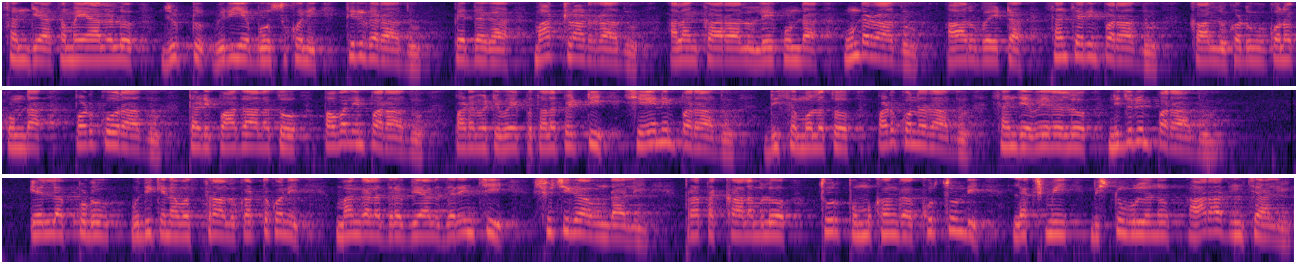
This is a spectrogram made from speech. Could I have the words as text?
సంధ్యా సమయాలలో జుట్టు విరియబోసుకొని తిరగరాదు. పెద్దగా మాట్లాడరాదు. అలంకారాలు లేకుండా ఉండరాదు. ఆరు బయట సంచరింపరాదు. కాళ్ళు కడుగు కొనకుండా పడుకోరాదు. తడి పాదాలతో పవలింపరాదు. పడమటి వైపు తలపెట్టి శయనింపరాదు దిశములతో పడుకొనరాదు. సంధ్య వేళలో నిదురింపరాదు. ఎల్లప్పుడూ ఉదికిన వస్త్రాలు కట్టుకొని మంగళ ద్రవ్యాలు ధరించి శుచిగా ఉండాలి. ప్రాతకాలంలో తూర్పు ముఖంగా కూర్చుండి లక్ష్మి విష్ణువులను ఆరాధించాలి.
